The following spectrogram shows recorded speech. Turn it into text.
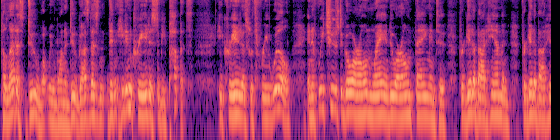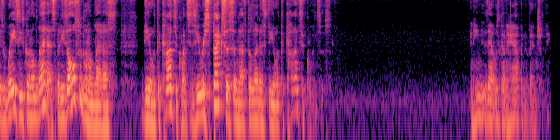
to let us do what we want to do. God doesn't didn't He didn't create us to be puppets. He created us with free will. And if we choose to go our own way and do our own thing and to forget about Him and forget about His ways, He's going to let us. But He's also going to let us deal with the consequences. He respects us enough to let us deal with the consequences. And he knew that was going to happen eventually.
